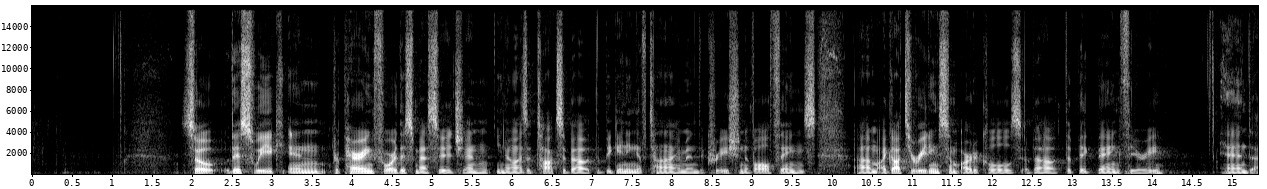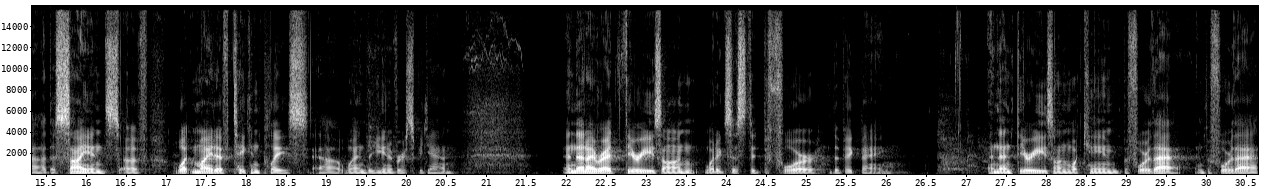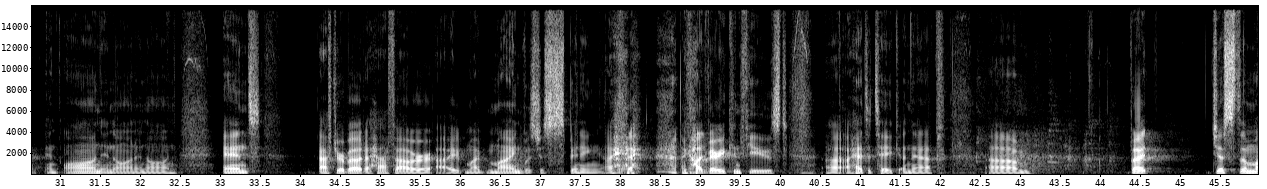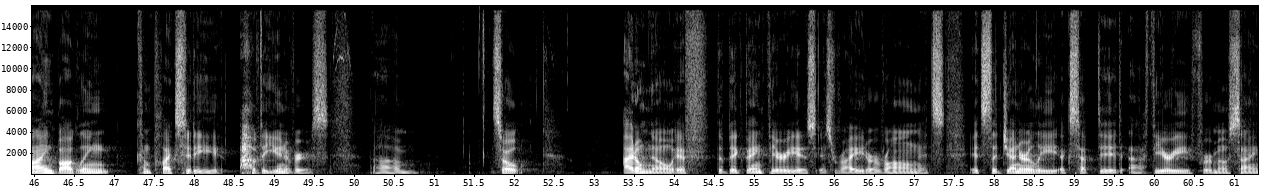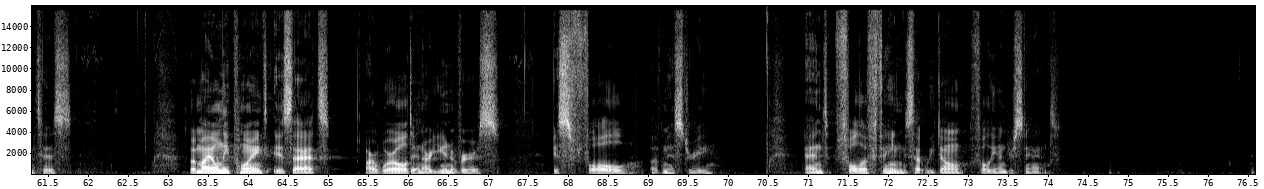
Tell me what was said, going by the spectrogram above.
So this week, in preparing for this message, and you know, as it talks about the beginning of time and the creation of all things, um, I got to reading some articles about the Big Bang Theory and uh, the science of what might have taken place uh, when the universe began. And then I read theories on what existed before the Big Bang and then theories on what came before that and before that, and on and on and on. And after about a half hour, I, my mind was just spinning. I, I got very confused. Uh, I had to take a nap. Um, but just the mind boggling complexity of the universe. Um, so I don't know if the Big Bang Theory is, is right or wrong. It's, it's the generally accepted uh, theory for most scientists. But my only point is that our world and our universe is full of mystery and full of things that we don't fully understand.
